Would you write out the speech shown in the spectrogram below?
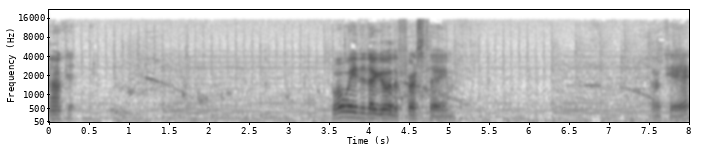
Okay. What way did I go the first time? Okay.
